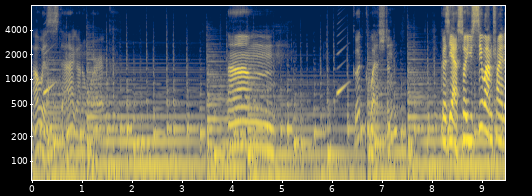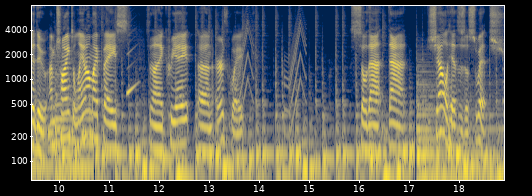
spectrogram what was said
How is that gonna work? Um, good question. Because, yeah, so you see what I'm trying to do. I'm trying to land on my face that I create an earthquake so that that shell hits a switch.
